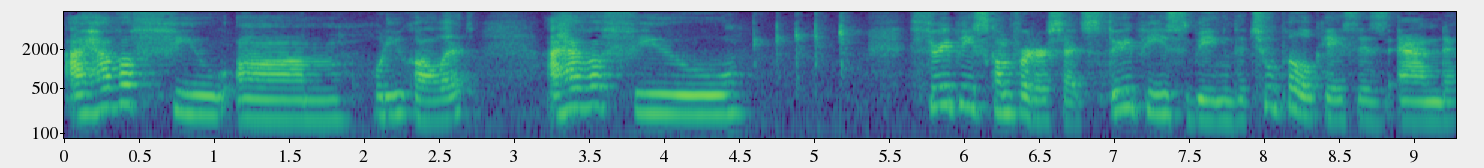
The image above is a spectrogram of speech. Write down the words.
I have a few, um, what do you call it? I have a few three-piece comforter sets. Three-piece being the two pillowcases and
